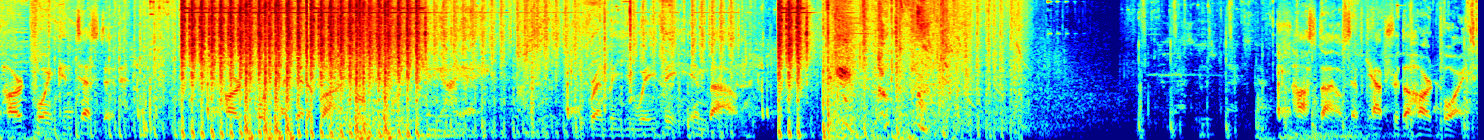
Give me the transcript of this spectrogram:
Hardpoint contested. Hardpoint identified. KIA. Friendly UAV inbound. Hostiles have captured the hardpoint.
